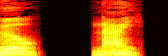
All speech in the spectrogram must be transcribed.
hươu, nai.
